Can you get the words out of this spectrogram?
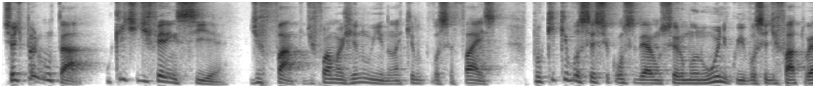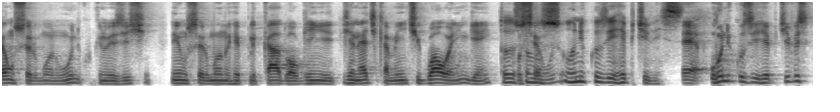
Se eu te perguntar o que te diferencia de fato, de forma genuína, naquilo que você faz, por que, que você se considera um ser humano único e você de fato é um ser humano único, que não existe nenhum ser humano replicado, alguém geneticamente igual a ninguém? Todos você é somos é únicos e irrepetíveis. É, únicos e irrepetíveis.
